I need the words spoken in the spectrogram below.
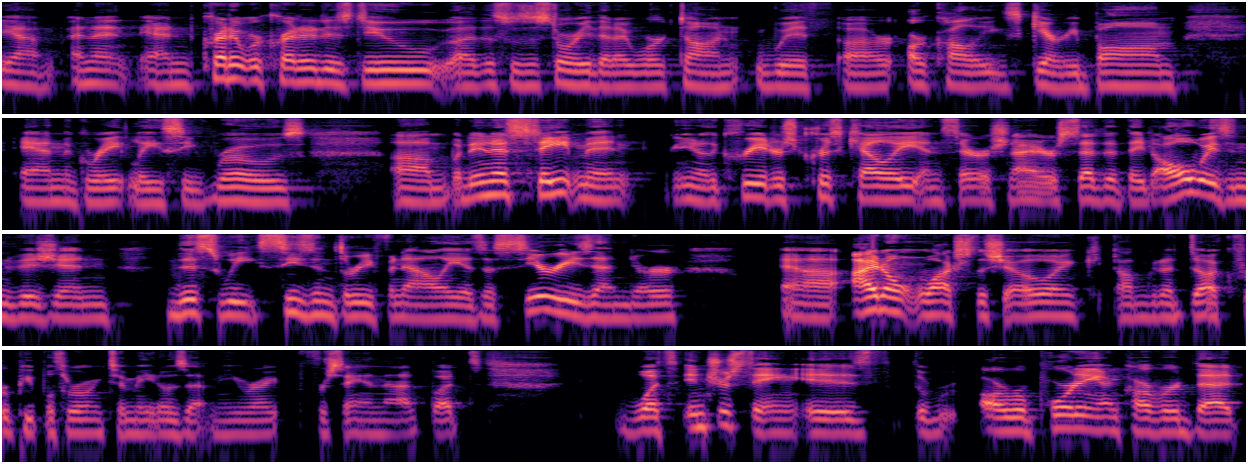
Yeah, and and credit where credit is due. Uh, this was a story that I worked on with our, our colleagues Gary Baum and the great Lacey Rose. Um, but in a statement, you know, the creators Chris Kelly and Sarah Schneider said that they'd always envision this week's season three finale as a series ender. Uh, I don't watch the show. I, I'm going to duck for people throwing tomatoes at me, right, for saying that. But what's interesting is the, our reporting uncovered that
